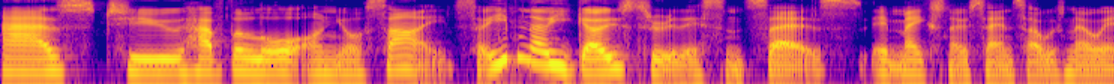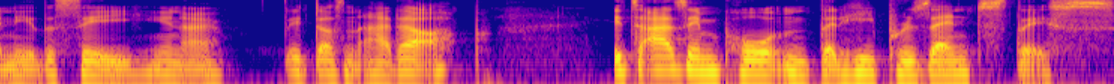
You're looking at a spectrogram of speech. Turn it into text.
as to have the law on your side. So even though he goes through this and says, it makes no sense, I was nowhere near the sea, you know, it doesn't add up, it's as important that he presents this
